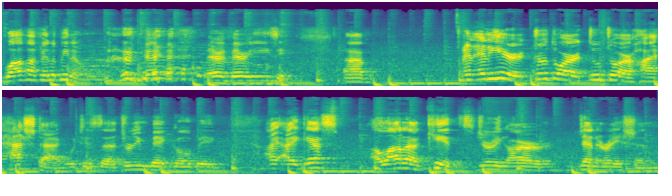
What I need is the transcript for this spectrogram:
guava Filipino. very, very easy. Um, and, and here, due to our due to our hashtag, which is uh, dream big, go big. I, I guess a lot of kids during our generation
